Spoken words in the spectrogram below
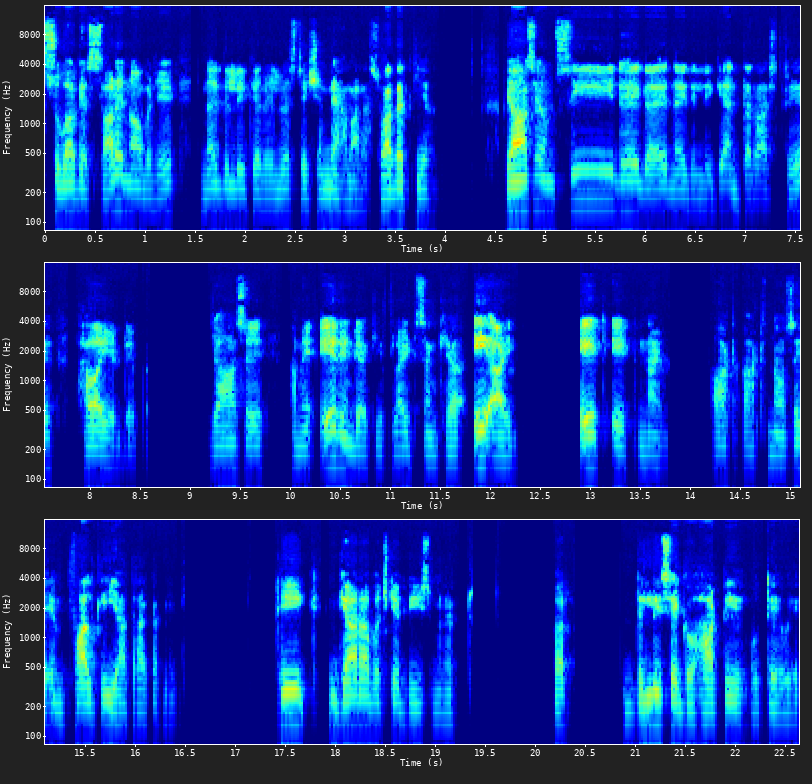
सुबह के साढ़े नौ बजे नई दिल्ली के रेलवे स्टेशन ने हमारा स्वागत किया। यहाँ से हम सीधे गए नई दिल्ली के अंतरराष्ट्रीय हवाई अड्डे पर। जहाँ से हमें एयर इंडिया की फ़्लाइट संख्या A I eight eight nine आठ आठ नौ से इम्फाल की यात्रा करनी थी। ठीक ग्यारह बज के बीस मिनट पर दिल्ली से गुवाहाटी होते हुए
